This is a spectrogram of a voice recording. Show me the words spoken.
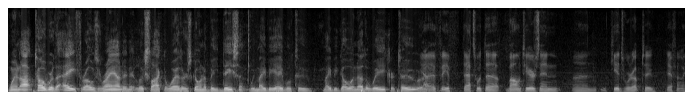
when October the eighth rolls around and it looks like the weather's gonna be decent, we may be able to maybe go another week or two or? Yeah, if, if that's what the volunteers and, and kids were up to, definitely.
